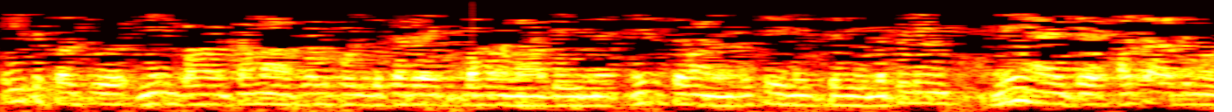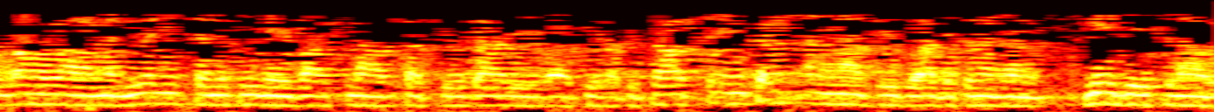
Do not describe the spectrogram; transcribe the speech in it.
ඊට පස්ව මේ භාවන තමා පොළොපොළොද කරයි භාවනා දෙන්න නිරතවන්න ඔසේ නිරතවීම තුළින් මේ ඇයට අදාදම වහවාම නිවනින් සැනසීමේ වාසනාව සත්‍යෝ දාවේවා කියලා අපි ප්‍රාර්ථනා කරන අනාථේ වාද කරන මේ දේශනාව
